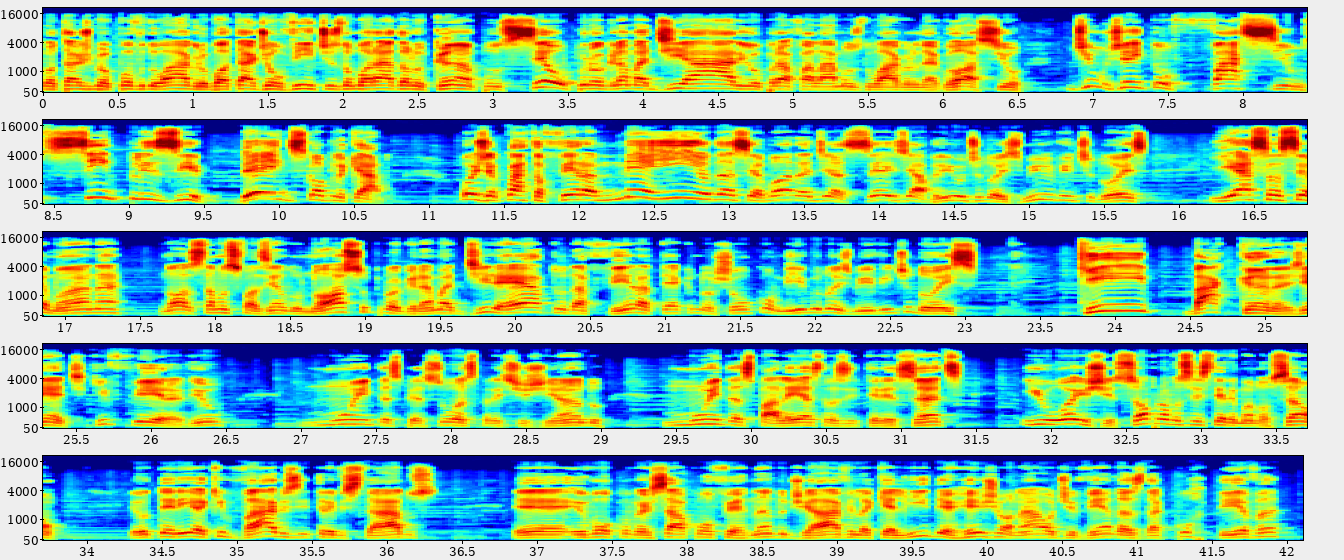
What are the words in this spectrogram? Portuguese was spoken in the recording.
Boa tarde, meu povo do agro. Boa tarde, ouvintes do Morada no Campo. Seu programa diário para falarmos do agronegócio de um jeito fácil, simples e bem descomplicado. Hoje é quarta-feira, meinho da semana, dia 6 de abril de 2022. E essa semana nós estamos fazendo o nosso programa direto da Feira Tecnoshow Comigo 2022. Que bacana, gente! Que feira, viu? Muitas pessoas prestigiando, muitas palestras interessantes. E hoje, só para vocês terem uma noção, eu terei aqui vários entrevistados. É, eu vou conversar com o Fernando de Ávila, que é líder regional de vendas da Corteva,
